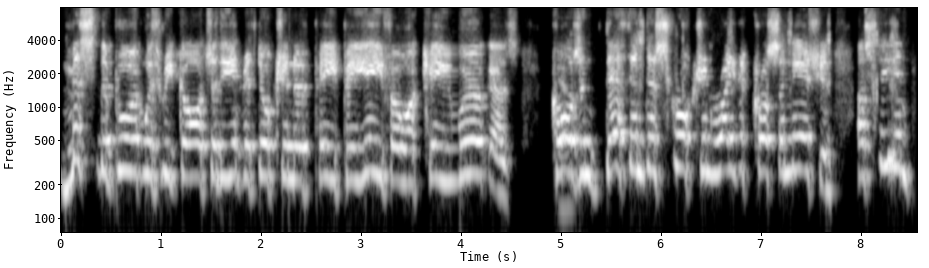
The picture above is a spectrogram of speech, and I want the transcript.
missed the boat with regard to the introduction of PPE for our key workers, causing yeah. death and destruction right across the nation. I've seen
